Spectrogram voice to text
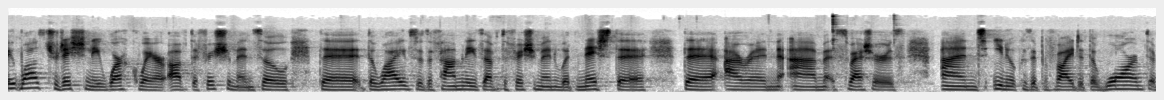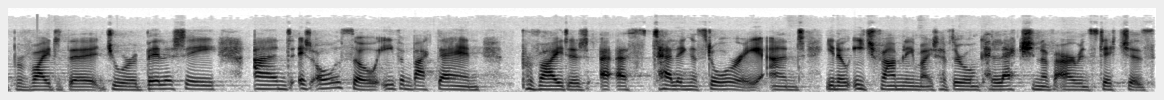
it was traditionally workwear of the fishermen. So the, the wives or the families of the fishermen would knit the, the Aran um, sweaters and, you know, because it provided the warmth, it provided the durability. And it also, even back then, provided as telling a story. And you know each family might have their own collection of Aran stitches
